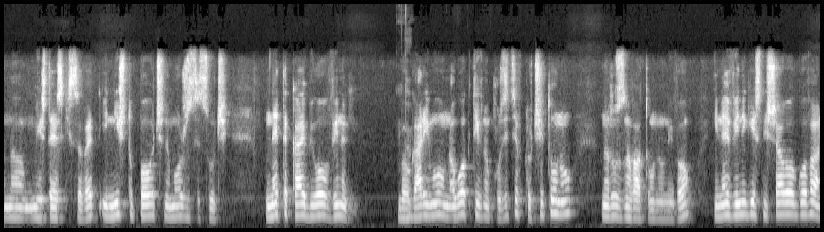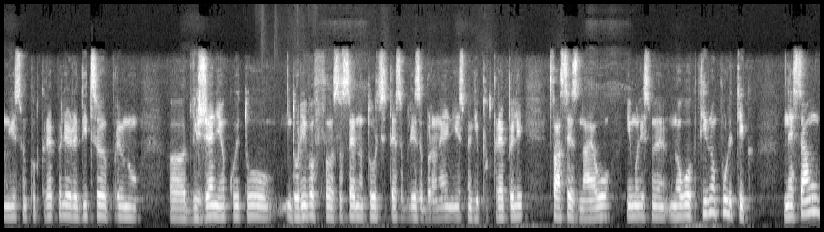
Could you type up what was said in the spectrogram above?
на Министерски съвет и нищо повече не може да се случи. Не така е било винаги. България имала много активна позиция, включително на разузнавателно ниво и не винаги е снишавала глава. Ние сме подкрепили редица, примерно, движения, които дори в съседна Турция те са били забранени, ние сме ги подкрепили, това се е знаело, имали сме много активна политика не само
